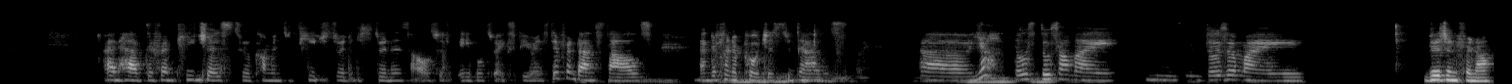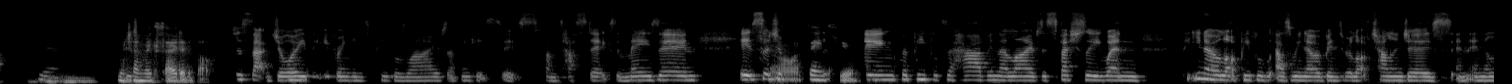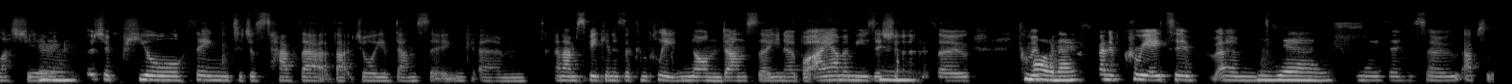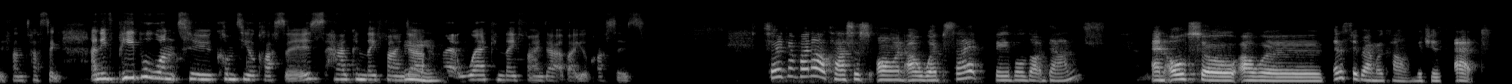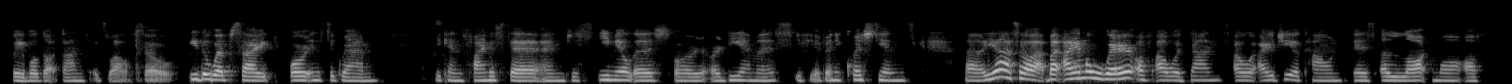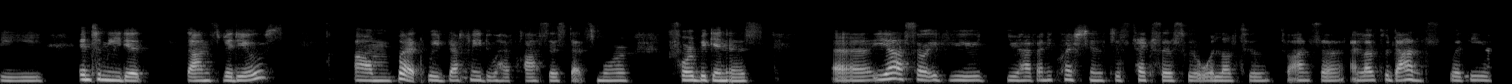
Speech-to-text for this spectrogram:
and have different teachers to come in to teach so that the students are also able to experience different dance styles and different approaches to dance. Uh, yeah, those those are my those are my vision for now. Yeah. Which I'm excited about just that joy mm. that you bring into people's lives i think it's it's fantastic it's amazing it's such oh, a thank you thing for people to have in their lives especially when you know a lot of people as we know have been through a lot of challenges in, in the last year mm. it's such a pure thing to just have that that joy of dancing um, and i'm speaking as a complete non-dancer you know but i am a musician mm. so coming oh, nice. kind of creative um yes. amazing. So absolutely fantastic. And if people want to come to your classes how can they find mm. out where, where can they find out about your classes? So you can find our classes on our website babel.dance and also our instagram account which is at babel.dance as well. So either website or instagram you can find us there and just email us or, or DM us if you have any questions uh, yeah so uh, but i am aware of our dance our ig account is a lot more of the intermediate dance videos. Um, but we definitely do have classes that's more for beginners. Uh, yeah so if you you have any questions just text us. We would love to to answer and love to dance with you.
